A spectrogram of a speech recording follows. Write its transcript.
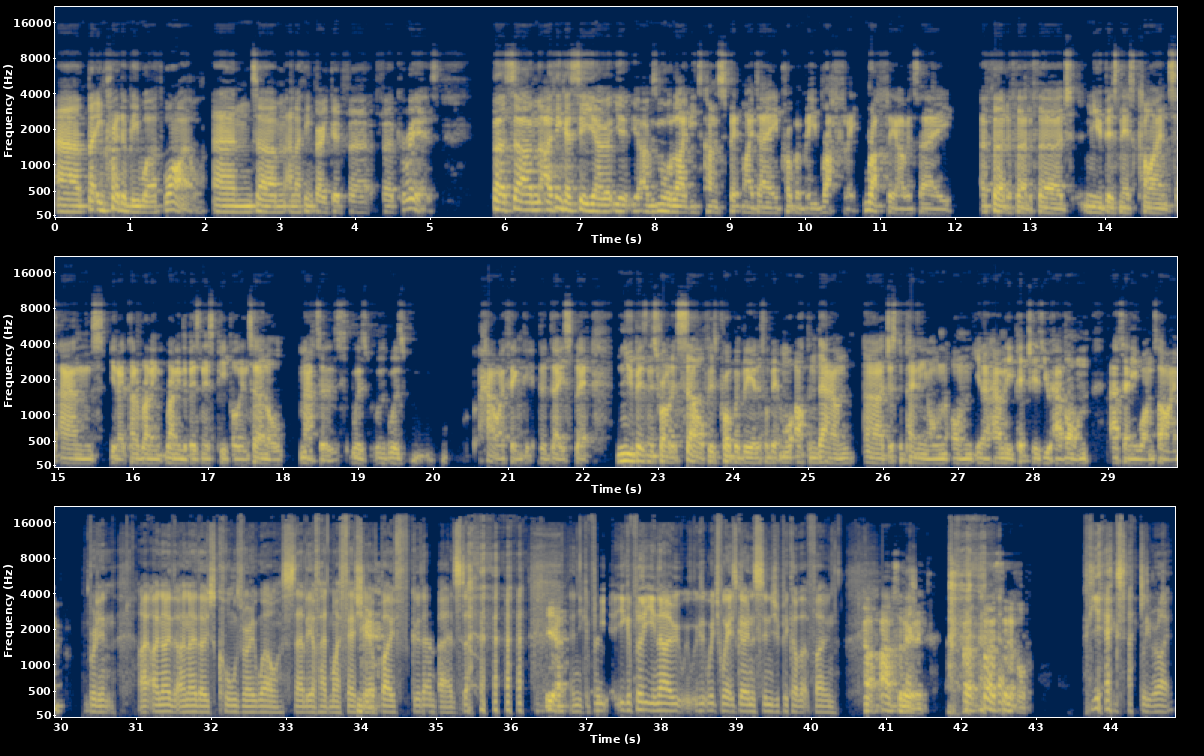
uh, but incredibly worthwhile, and um, and I think very good for for careers. But um, I think as CEO, you, you, I was more likely to kind of split my day, probably roughly, roughly, I would say a third, a third, a third new business clients, and you know, kind of running running the business, people, internal matters was was, was how I think the day split. New business role itself is probably a little bit more up and down, uh, just depending on on you know how many pitches you have on at any one time. Brilliant. I, I know that I know those calls very well. Sadly, I've had my fair share yeah. of both, good and bad. So yeah, and you completely you completely know which way it's going as soon as you pick up that phone. Oh, absolutely. first, first syllable. Yeah, exactly right.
